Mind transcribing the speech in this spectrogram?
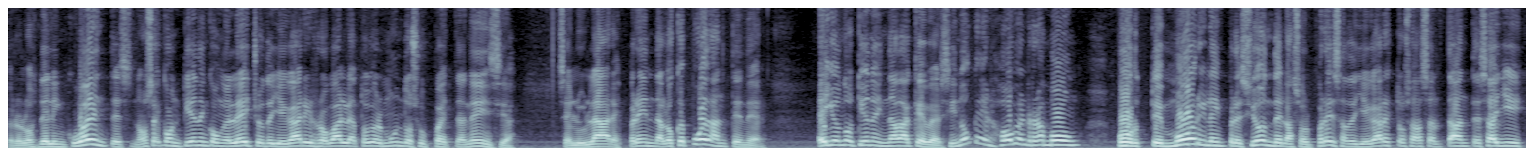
Pero los delincuentes no se contienen con el hecho de llegar y robarle a todo el mundo sus pertenencias, celulares, prendas, lo que puedan tener. Ellos no tienen nada que ver, sino que el joven Ramón, por temor y la impresión de la sorpresa de llegar estos asaltantes allí,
